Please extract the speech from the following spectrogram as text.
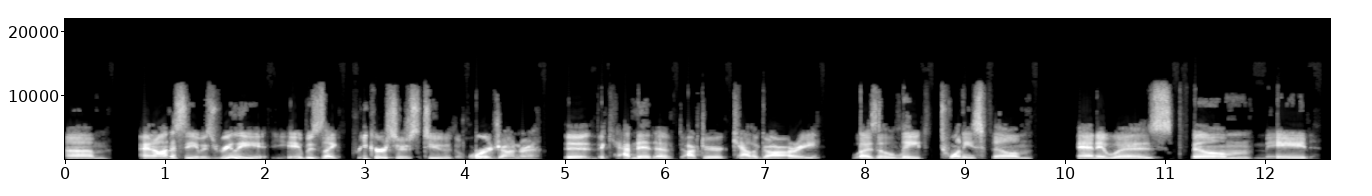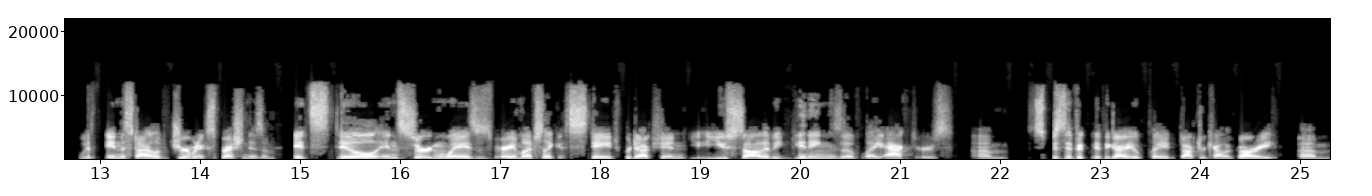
Um, and honestly, it was really it was like precursors to the horror genre. The The Cabinet of Dr. Caligari was a late 20s film, and it was film made with in the style of German expressionism. It still, in certain ways, is very much like a stage production. You, you saw the beginnings of like actors, um, specifically the guy who played Dr. Caligari, um,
